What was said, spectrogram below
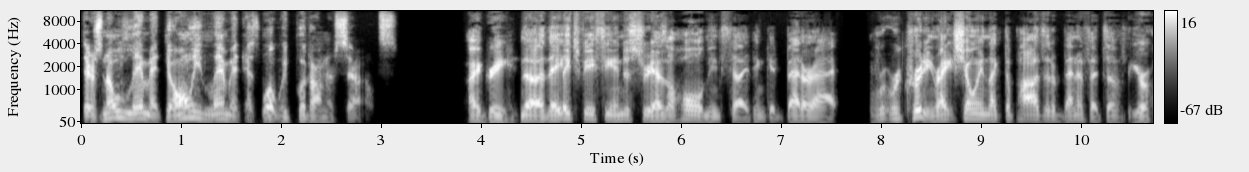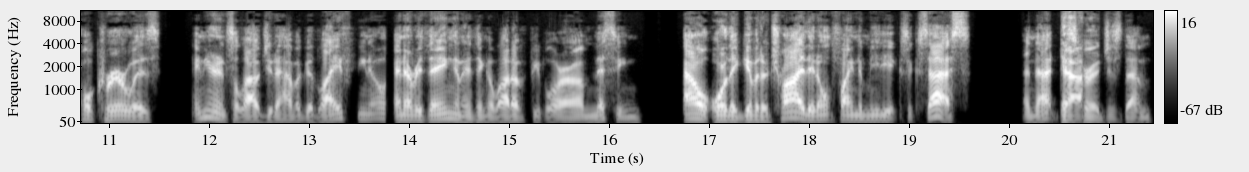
There's no limit. The only limit is what we put on ourselves. I agree. The, the HVAC industry as a whole needs to, I think, get better at re- recruiting, right? Showing like the positive benefits of your whole career was in and it's allowed you to have a good life, you know, and everything. And I think a lot of people are uh, missing out or they give it a try, they don't find immediate success. And that Yeah. discourages them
